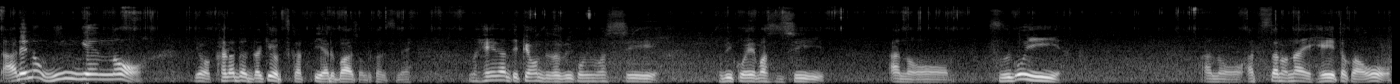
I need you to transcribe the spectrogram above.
あれの人間の要は体だけを使ってやるバージョンとかですね。塀なんてピョンって飛び込みますし飛び越えますしあのすごいあの厚さのない塀とかを、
